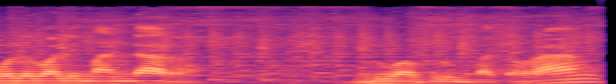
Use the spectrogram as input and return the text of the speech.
Polewali Mandar 24 orang.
